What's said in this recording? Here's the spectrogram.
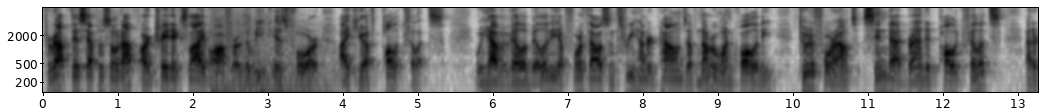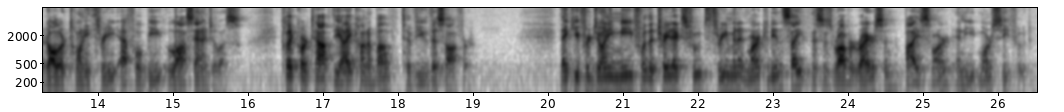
To wrap this episode up, our TradeX Live offer of the week is for IQF pollock fillets. We have availability of 4,300 pounds of number one quality, 2 to 4 ounce Sinbad branded pollock fillets at $1.23 FOB Los Angeles. Click or tap the icon above to view this offer. Thank you for joining me for the TradeX Foods 3-Minute Market Insight. This is Robert Reierson. Buy smart and eat more seafood.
